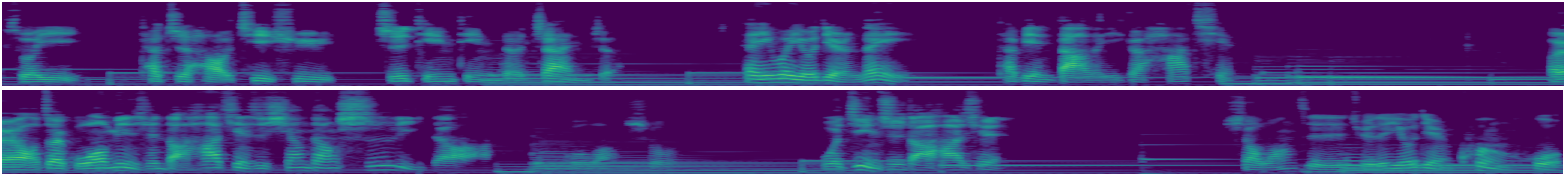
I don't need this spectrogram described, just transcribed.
所以他只好继续直挺挺的站着。但因为有点累，他便打了一个哈欠。哎呀，在国王面前打哈欠是相当失礼的。国王说：“我禁止打哈欠。”小王子觉得有点困惑。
